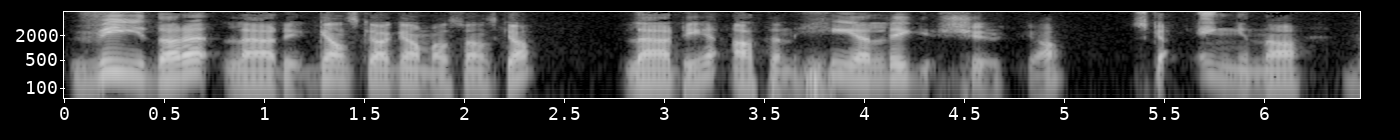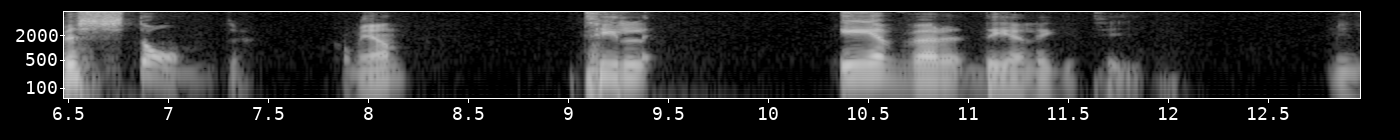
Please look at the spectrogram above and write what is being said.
vidare lär det, ganska gammal svenska, lär det att en helig kyrka ska ägna bestånd, kom igen, till everdelig tid. Min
